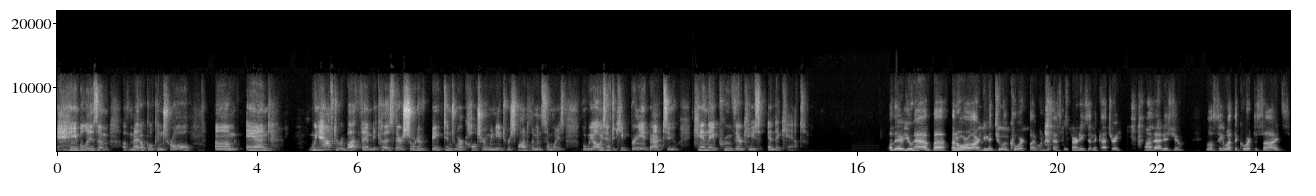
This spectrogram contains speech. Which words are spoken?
ableism, of medical control, um, and we have to rebut them because they're sort of baked into our culture and we need to respond to them in some ways. But we always have to keep bringing it back to can they prove their case? And they can't. Well, there you have uh, an oral argument to a court by one of the best attorneys in the country on that issue. We'll see what the court decides.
